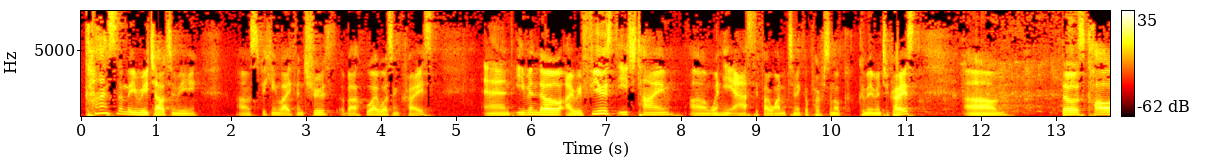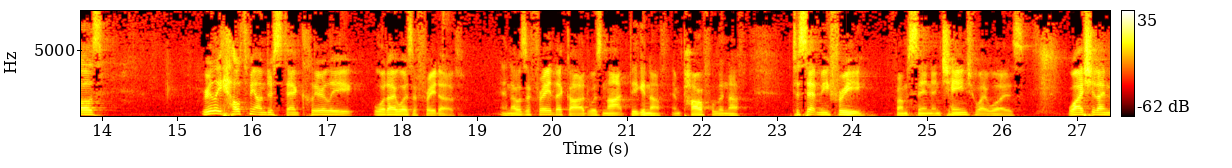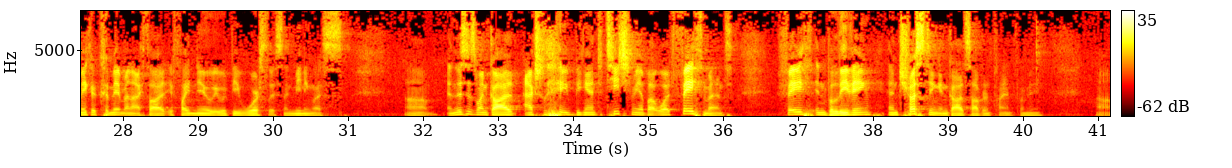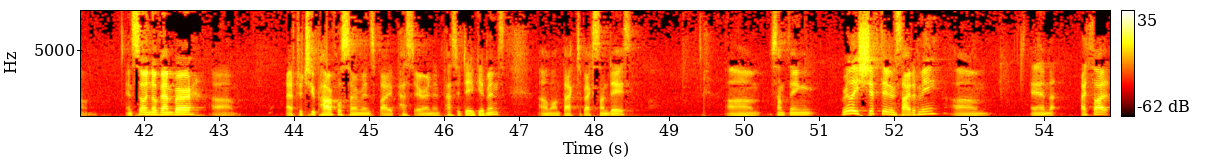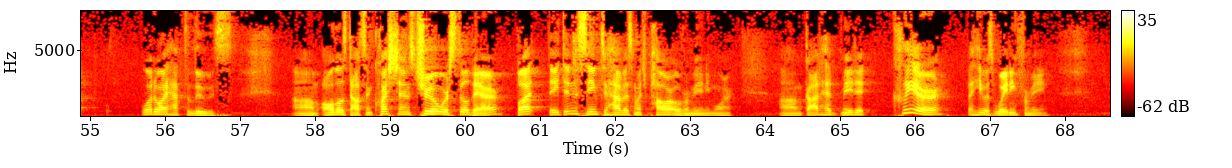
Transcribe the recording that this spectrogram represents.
constantly reach out to me, uh, speaking life and truth about who I was in Christ and even though I refused each time uh, when he asked if I wanted to make a personal c- commitment to Christ, um, those calls really helped me understand clearly what I was afraid of. And I was afraid that God was not big enough and powerful enough to set me free from sin and change who I was. Why should I make a commitment, I thought, if I knew it would be worthless and meaningless? Um, and this is when God actually began to teach me about what faith meant faith in believing and trusting in God's sovereign plan for me. Um, and so in November, um, after two powerful sermons by Pastor Aaron and Pastor Dave Gibbons um, on back to back Sundays, um, something really shifted inside of me. Um, and I thought, what do I have to lose? Um, all those doubts and questions, true, were still there, but they didn't seem to have as much power over me anymore. Um, God had made it clear that He was waiting for me,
